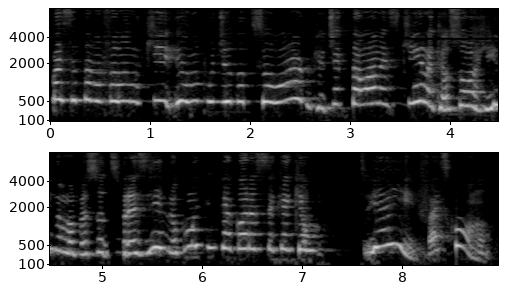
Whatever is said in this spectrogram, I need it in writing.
mas você estava falando que eu não podia estar do seu lado, que eu tinha que estar lá na esquina, que eu sou horrível, uma pessoa desprezível. Como é que agora você quer que eu E aí, faz como?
